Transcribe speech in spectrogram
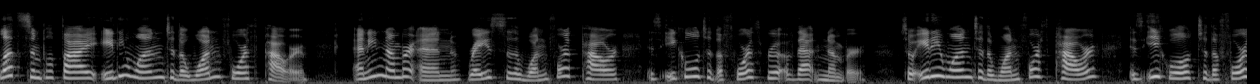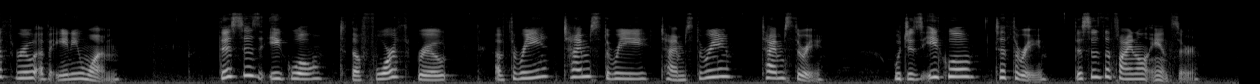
Let's simplify 81 to the 1 4th power. Any number n raised to the 1 4th power is equal to the fourth root of that number. So 81 to the 1 4th power is equal to the fourth root of 81. This is equal to the fourth root of 3 times 3 times 3 times 3, which is equal to 3. This is the final answer.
